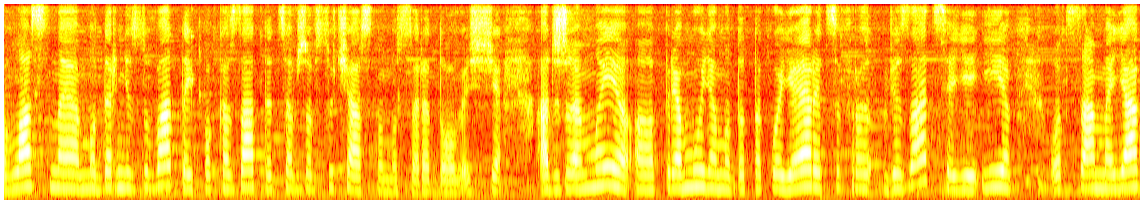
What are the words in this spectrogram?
власне модернізувати і показати це вже в сучасному середовищі. Адже ми е, прямуємо до такої ери цифровізації, і от саме як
